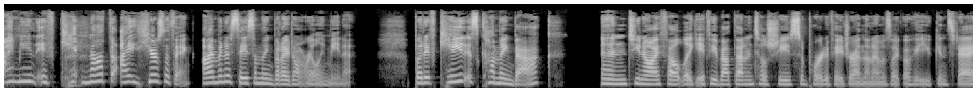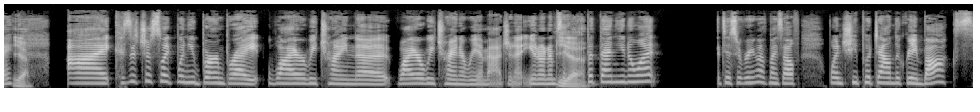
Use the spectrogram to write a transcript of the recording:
I mean, if Kate, not that I here's the thing. I'm going to say something, but I don't really mean it. But if Kate is coming back, and you know, I felt like iffy about that until she supported Phaedra, and then I was like, okay, you can stay. Yeah. I because it's just like when you burn bright, why are we trying to? Why are we trying to reimagine it? You know what I'm saying? Yeah. But then you know what? Disagreeing with myself when she put down the green box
